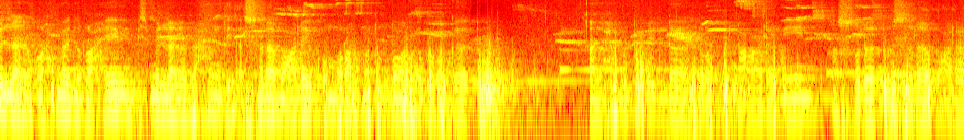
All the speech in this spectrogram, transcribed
الله الرحمن الرحيم بسم الله وبحمده السلام عليكم ورحمة الله وبركاته الحمد لله رب العالمين الصلاة والسلام على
